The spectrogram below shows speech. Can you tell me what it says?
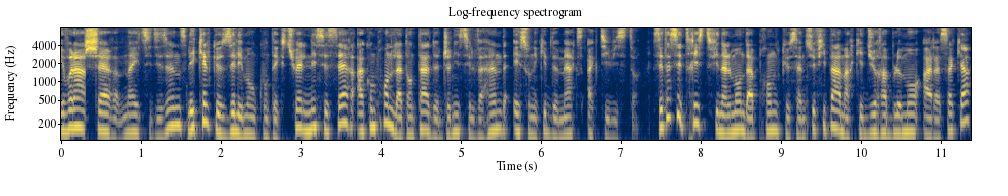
Et voilà, chers Night Citizens, les quelques éléments contextuels nécessaires à comprendre l'attentat de Johnny Silverhand et son équipe de mercs activistes. C'est assez triste finalement d'apprendre que ça ne suffit pas à marquer durablement Arasaka,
